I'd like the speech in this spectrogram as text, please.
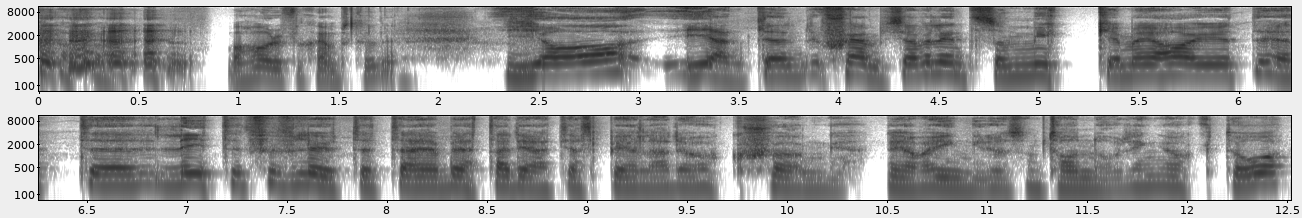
vad har du för skämskudde? Ja, egentligen skäms jag väl inte så mycket, men jag har ju ett, ett eh, litet förflutet där jag berättade att jag spelade och sjöng när jag var yngre som tonåring och då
